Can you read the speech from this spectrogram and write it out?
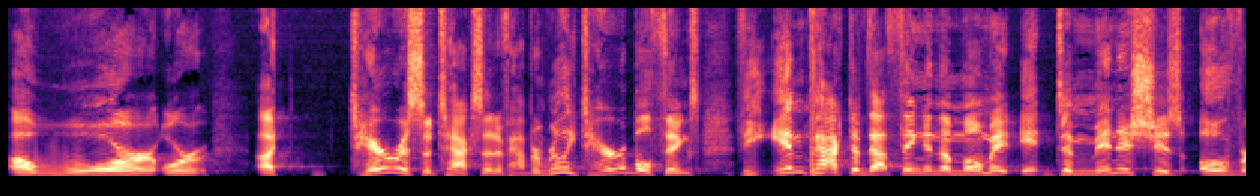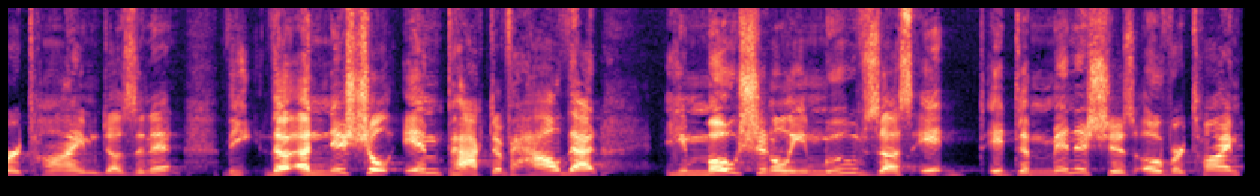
a war or a terrorist attacks that have happened, really terrible things, the impact of that thing in the moment, it diminishes over time, doesn't it? The, the initial impact of how that emotionally moves us, it, it diminishes over time.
